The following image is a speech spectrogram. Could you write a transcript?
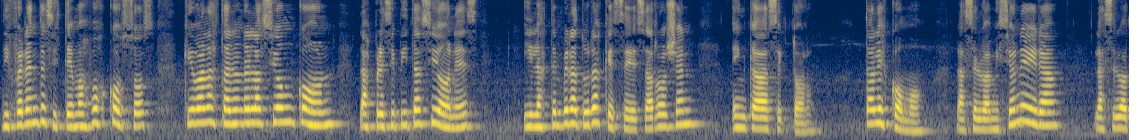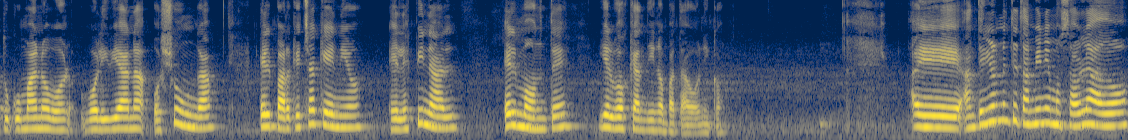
diferentes sistemas boscosos que van a estar en relación con las precipitaciones y las temperaturas que se desarrollen en cada sector, tales como la selva misionera, la selva tucumano-boliviana o yunga, el parque chaqueño, el espinal, el monte y el bosque andino patagónico. Eh, anteriormente también hemos hablado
